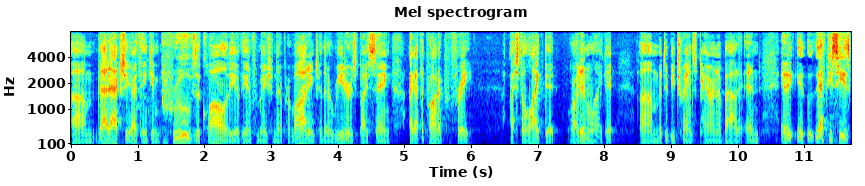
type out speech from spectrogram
um, that actually, I think, improves the quality of the information they're providing to their readers by saying, "I got the product for free. I still liked it, or I didn't like it." um, but to be transparent about it. And, and it, it, the FTC is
